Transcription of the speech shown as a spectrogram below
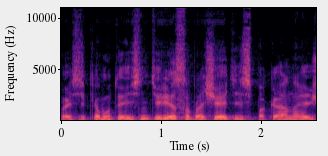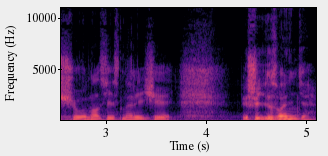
Если кому-то есть интерес, обращайтесь, пока она еще у нас есть в наличии. Пишите, звоните.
